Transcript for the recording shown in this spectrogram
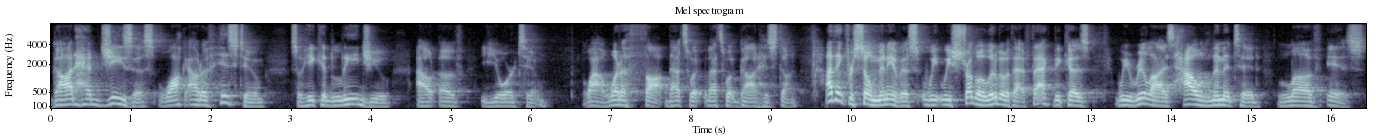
God had Jesus walk out of his tomb so he could lead you out of your tomb. Wow, what a thought. That's what, that's what God has done. I think for so many of us, we, we struggle a little bit with that fact because we realize how limited love is.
